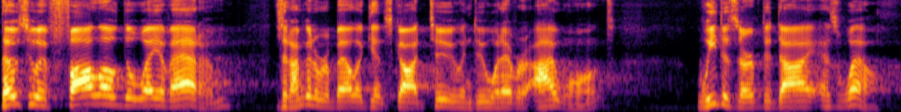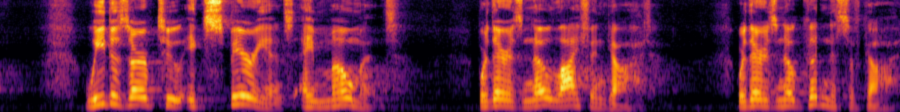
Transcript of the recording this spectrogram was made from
those who have followed the way of Adam, I'm going to rebel against God too and do whatever I want, we deserve to die as well. We deserve to experience a moment where there is no life in God, where there is no goodness of God.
